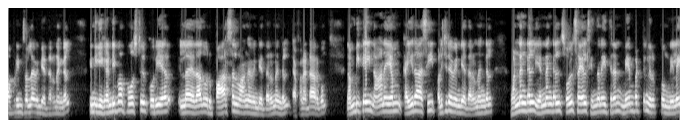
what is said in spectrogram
அப்படின்னு சொல்ல வேண்டிய தருணங்கள். இன்னைக்கு கண்டிப்பா போஸ்ட் கொரியர் இல்ல ஏதாவது ஒரு பார்சல் வாங்க வேண்டிய தருணங்கள் டெஃபினட்டா இருக்கும். நம்பிக்கை நாணயம் கைராசி பழிச்சிட வேண்டிய தருணங்கள் வண்ணங்கள் எண்ணங்கள் சொல் செயல் சிந்தனை திறன் மேம்பட்டு நிற்கும் நிலை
